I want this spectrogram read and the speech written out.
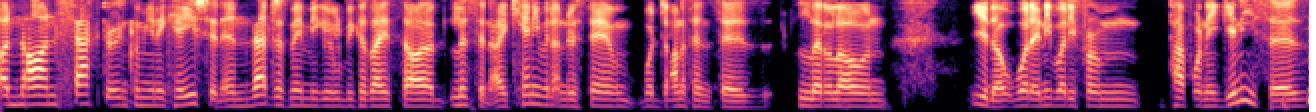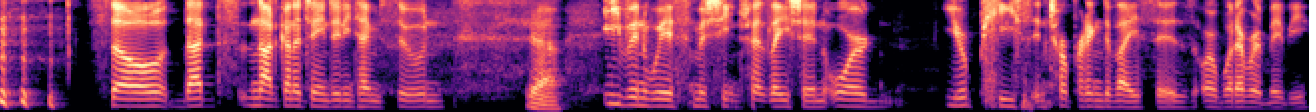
a non-factor in communication, and that just made me giggle because I thought, listen, I can't even understand what Jonathan says, let alone, you know, what anybody from Papua New Guinea says. so that's not going to change anytime soon yeah. even with machine translation or your piece interpreting devices or whatever it may be.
